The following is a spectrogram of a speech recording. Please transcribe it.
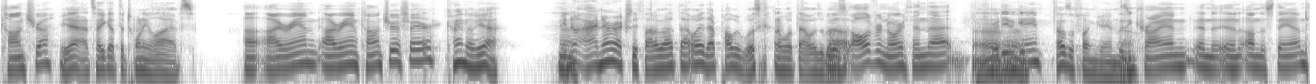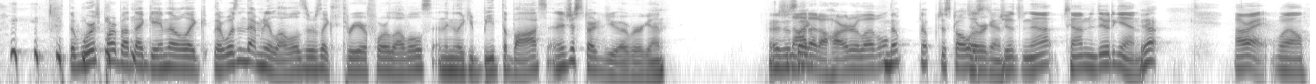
Contra, Yeah, that's how you got the twenty lives. uh, Iran Iran Contra affair. Kind of, yeah. You know, I never actually thought about it that way. That probably was kind of what that was about. Was Oliver North in that video Uh-huh. game? That was a fun game. Was though. he crying in the in, on the stand? the worst part about that game though, like there wasn't that many levels. There was like three or four levels, and then like you beat the boss, and it just started you over again. It was just Not like at a harder level. nope, nope, just all Just, over again. just no, time to do it again. yeah. All right. Well,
